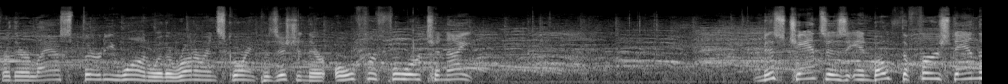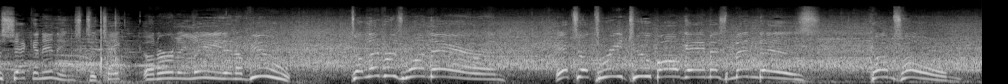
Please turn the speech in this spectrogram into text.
For their last 31 with a runner in scoring position, they're 0 for 4 tonight. Missed chances in both the first and the second innings to take an early lead, and Aviu delivers one there, and it's a 3-2 ball game as Mendes comes home.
